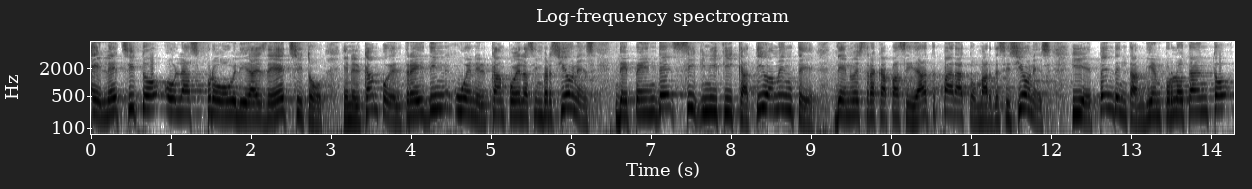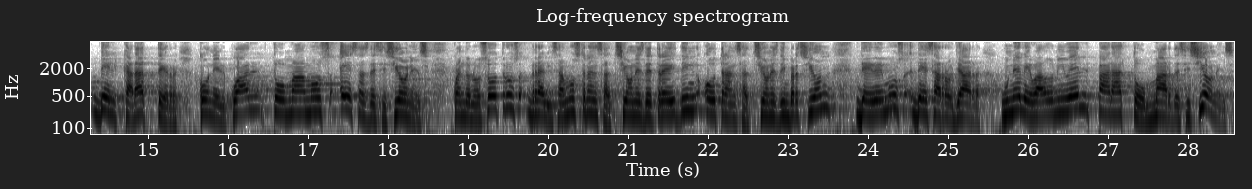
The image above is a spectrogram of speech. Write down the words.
el éxito o las probabilidades de éxito en el campo del trading o en el campo de las inversiones depende significativamente de nuestra capacidad para tomar decisiones y dependen también por lo tanto del carácter con el cual tomamos esas decisiones. Cuando nosotros realizamos transacciones de trading o transacciones de inversión debemos desarrollar un elevado nivel para tomar decisiones,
